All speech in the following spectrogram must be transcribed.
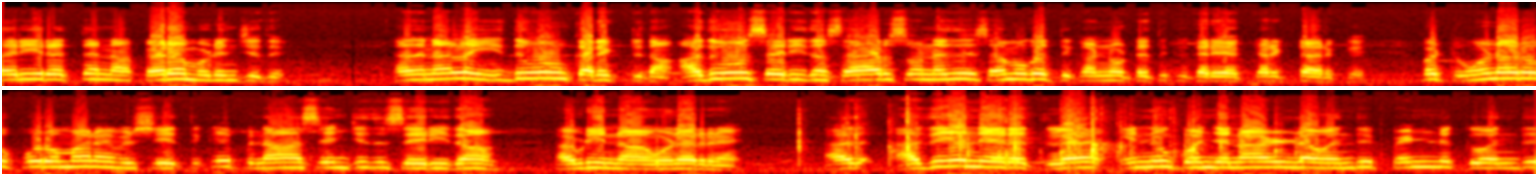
சரீரத்தை நான் பெற முடிஞ்சுது. அதனால இதுவும் கரெக்டு தான். அதுவும் சரி தான் சார் சொன்னது சமூகத்து கண்ணோட்டத்துக்கு கரெக்டாக இருக்குது பட் உணர்வுபூர்வமான விஷயத்துக்கு இப்போ நான் செஞ்சது சரிதான். அப்படின்னு நான் உணர்றேன். அது அதே நேரத்தில் இன்னும் கொஞ்ச நாளில் வந்து பெண்ணுக்கு வந்து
